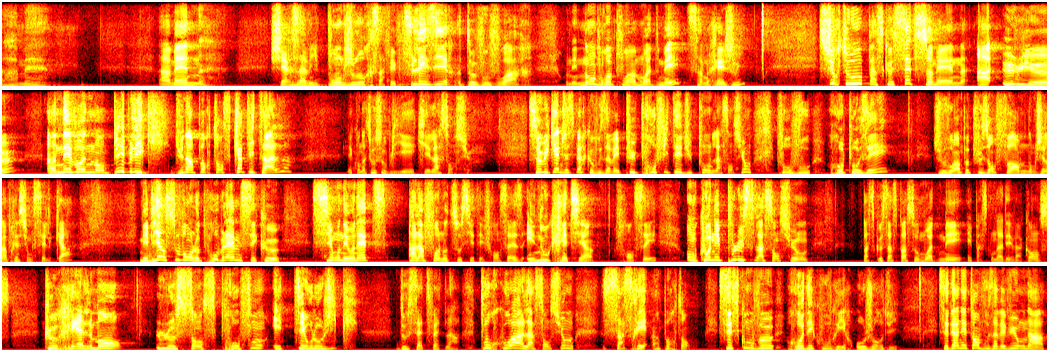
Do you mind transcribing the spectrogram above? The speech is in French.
Amen. Amen. Chers amis, bonjour, ça fait plaisir de vous voir. On est nombreux pour un mois de mai, ça me réjouit. Surtout parce que cette semaine a eu lieu un événement biblique d'une importance capitale, mais qu'on a tous oublié, qui est l'ascension. Ce week-end, j'espère que vous avez pu profiter du pont de l'ascension pour vous reposer. Je vous vois un peu plus en forme, donc j'ai l'impression que c'est le cas. Mais bien souvent, le problème, c'est que si on est honnête, à la fois notre société française et nous, chrétiens français, on connaît plus l'ascension parce que ça se passe au mois de mai et parce qu'on a des vacances, que réellement le sens profond et théologique de cette fête-là. Pourquoi l'ascension, ça serait important? C'est ce qu'on veut redécouvrir aujourd'hui. Ces derniers temps, vous avez vu, on a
